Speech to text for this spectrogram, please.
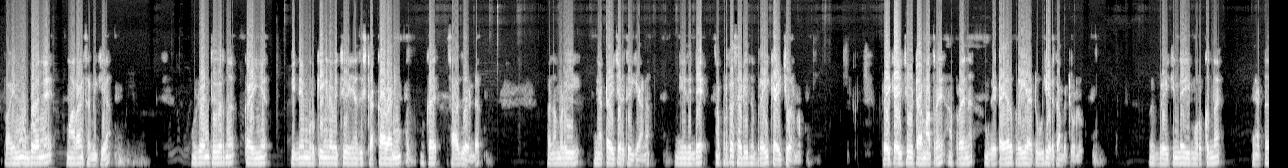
അപ്പോൾ അതിന് മുമ്പ് തന്നെ മാറാൻ ശ്രമിക്കുക. മുഴുവൻ തീർന്ന് കഴിഞ്ഞ് പിന്നെ മുറുക്കി ഇങ്ങനെ വെച്ച് കഴിഞ്ഞാൽ അത് സ്റ്റക്കാകാനും ഒക്കെ സാധ്യതയുണ്ട്. അപ്പം നമ്മൾ ഈ ഞട്ട് അഴിച്ചെടുത്തിരിക്കുകയാണ് ഇനി ഇതിന്റെ അപ്പുറത്തെ സൈഡിൽ നിന്ന് ബ്രേക്ക് അഴിച്ചു വരണം. ബ്രേക്ക് അഴിച്ചു വിട്ടാൽ മാത്രമേ അപ്പുറം നിന്ന് നമുക്ക് ടയർ ഫ്രീ ആയിട്ട് ഊരിയെടുക്കാൻ പറ്റുള്ളൂ. ബ്രേക്കിന്റെ ഈ മുറുക്കുന്ന നട്ട്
